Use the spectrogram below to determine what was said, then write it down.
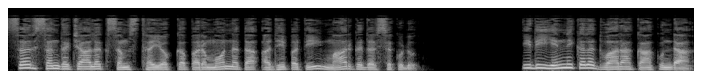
సర్ సంఘచాలక్ సంస్థ యొక్క పరమోన్నత అధిపతి మార్గదర్శకుడు. ఇది ఎన్నికల ద్వారా కాకుండా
